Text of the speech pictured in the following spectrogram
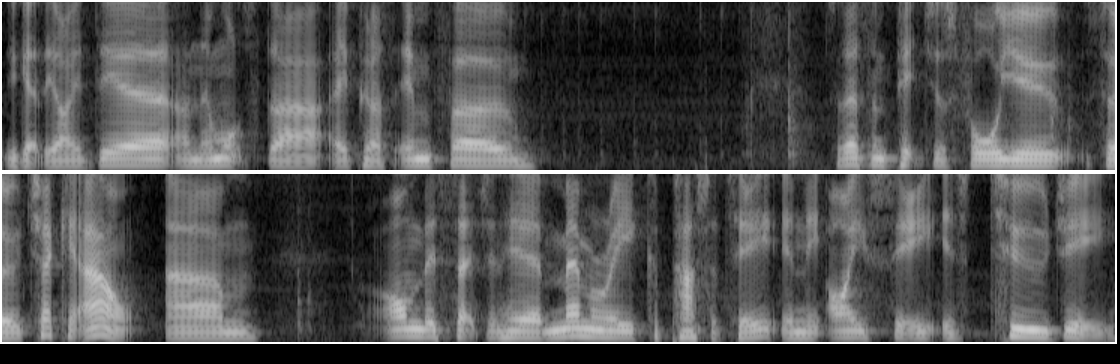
you get the idea. And then what's that? APRS info. So there's some pictures for you. So check it out. Um, on this section here, memory capacity in the IC is 2G.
